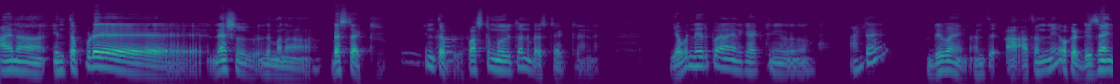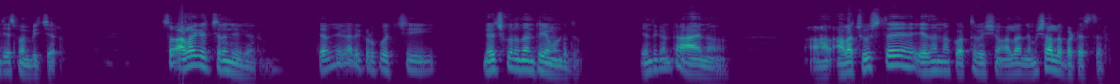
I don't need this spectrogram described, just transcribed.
ఆయన ఇంతప్పుడే నేషనల్ మన బెస్ట్ యాక్టర్. ఇంతప్పుడు ఫస్ట్ మూవీతో బెస్ట్ యాక్టర్ ఆయన. ఎవరు నేర్పారు ఆయనకి యాక్టింగ్? అంటే డివైన్ అంతే. అతన్ని ఒక డిజైన్ చేసి పంపించారు. సో అలాగే చిరంజీవి గారు. చిరంజీవి గారు ఇక్కడికి వచ్చి నేర్చుకున్నదంటే ఏముండదు. ఎందుకంటే ఆయన అలా చూస్తే ఏదన్నా కొత్త విషయం అలా నిమిషాల్లో పట్టేస్తారు.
